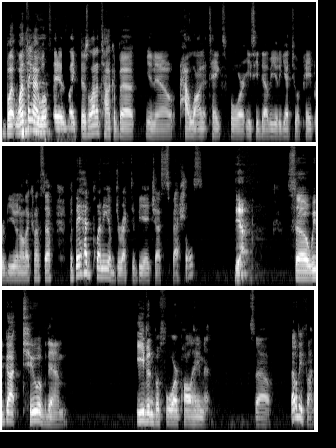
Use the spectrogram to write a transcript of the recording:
But one thing I will mm-hmm. say is like there's a lot of talk about, you know, how long it takes for ECW to get to a pay-per-view and all that kind of stuff. But they had plenty of direct to VHS specials. Yeah, So we've got two of them even before Paul Heyman. So that'll be fun.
